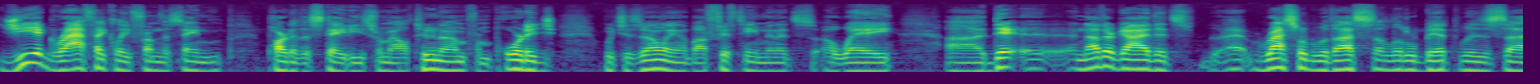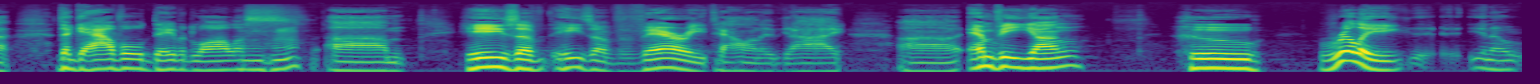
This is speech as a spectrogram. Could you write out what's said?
geographically from the same part of the state. He's from Altoona. I'm from Portage, which is only about 15 minutes away. Uh, da- uh, another guy that's uh, wrestled with us a little bit was uh, the Gavel, David Lawless. Um, he's a he's a very talented guy. Uh, MV Young, who really, you know,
